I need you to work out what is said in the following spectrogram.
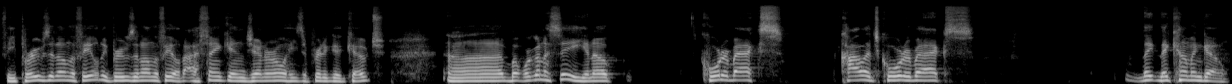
If he proves it on the field, he proves it on the field. I think in general he's a pretty good coach. Uh, but we're gonna see, you know, quarterbacks, college quarterbacks, they they come and go.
